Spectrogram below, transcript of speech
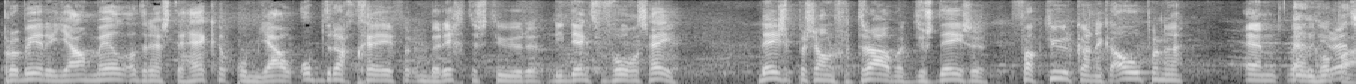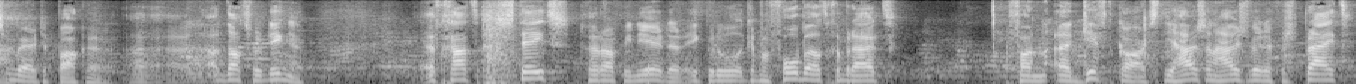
proberen jouw mailadres te hacken om jouw opdrachtgever een bericht te sturen. Die denkt vervolgens, hé, hey, deze persoon vertrouw ik. Dus deze factuur kan ik openen. En we hebben ransomware te pakken. Eh, dat soort dingen. Het gaat steeds geraffineerder. Ik bedoel, ik heb een voorbeeld gebruikt van eh, giftcards die huis aan huis werden verspreid.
